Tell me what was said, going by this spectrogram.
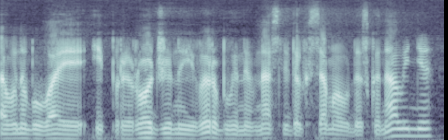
а воно буває і природжене, і вироблене внаслідок самовдосконалення –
